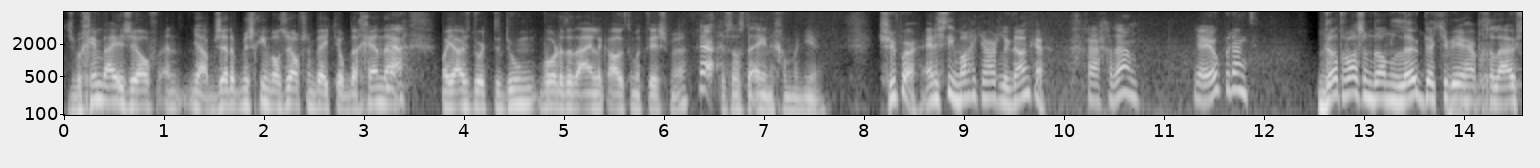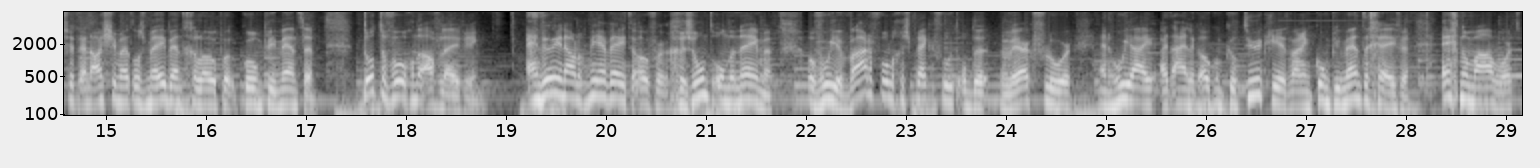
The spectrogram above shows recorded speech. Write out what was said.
dus begin bij jezelf en ja, zet het misschien wel zelfs een beetje op de agenda. Ja. Maar juist door het te doen wordt het uiteindelijk automatisme. Ja. Dus dat is de enige manier. Super. Ernestine, mag ik je hartelijk danken. Graag gedaan. Jij ook bedankt. Dat was hem dan. Leuk dat je weer hebt geluisterd. En als je met ons mee bent gelopen, complimenten. Tot de volgende aflevering. En wil je nou nog meer weten over gezond ondernemen? Of hoe je waardevolle gesprekken voert op de werkvloer? En hoe jij uiteindelijk ook een cultuur creëert waarin complimenten geven echt normaal wordt?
